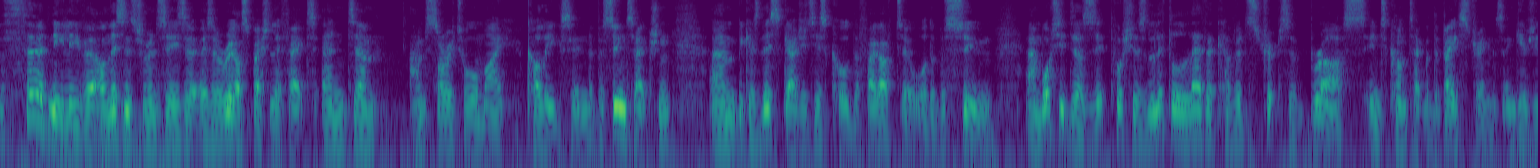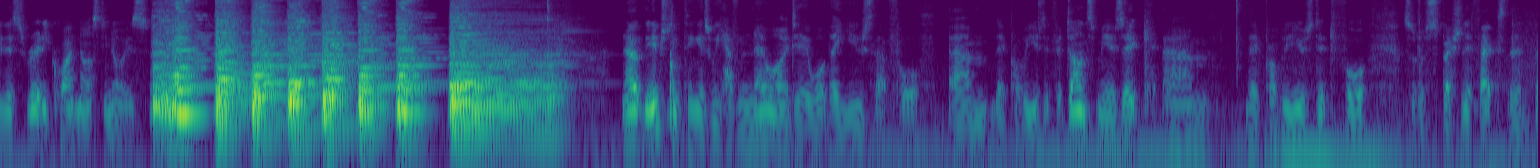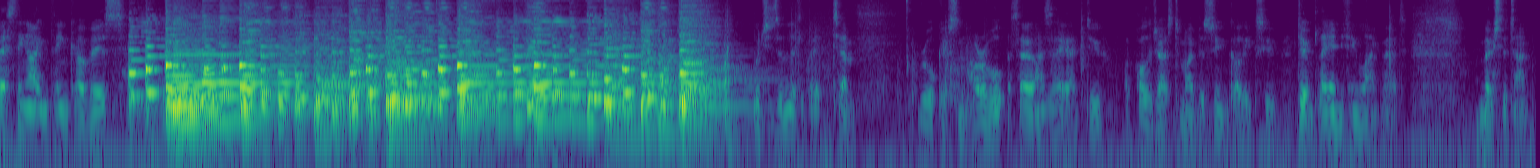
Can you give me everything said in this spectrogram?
The third knee lever on this instrument is a, is a real special effect, and um, I'm sorry to all my colleagues in the bassoon section um, because this gadget is called the fagotto or the bassoon and what it does is it pushes little leather covered strips of brass into contact with the bass strings and gives you this really quite nasty noise. Now, the interesting thing is, we have no idea what they use that for. Um, they probably used it for dance music, um, they probably used it for sort of special effects. The best thing I can think of is. Which is a little bit um, raucous and horrible. So, as I say, I do apologise to my bassoon colleagues who don't play anything like that most of the time.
